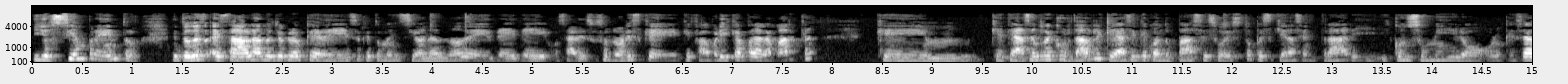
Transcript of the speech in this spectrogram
y yo siempre entro. Entonces, estaba hablando yo creo que de eso que tú mencionas, ¿no? De, de, de o sea, de esos olores que, que fabrican para la marca que, mm, que, te hacen recordarle, que hacen que cuando pases o esto, pues quieras entrar y, consumir o, lo que sea.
